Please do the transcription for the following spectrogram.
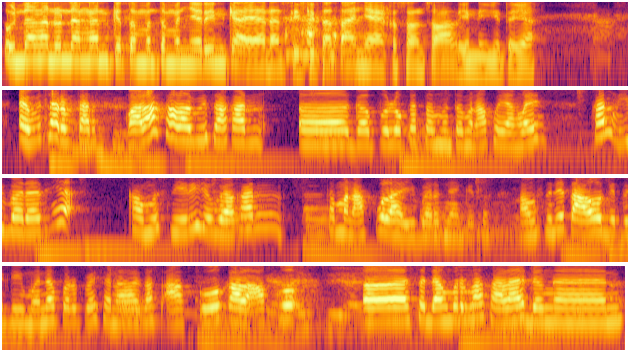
undangan-undangan ke teman-temannya Rinka ya nanti kita tanya ke soal soal ini gitu ya. Eh bentar bentar. Malah kalau misalkan uh, gak perlu ke teman-teman aku yang lain, kan ibaratnya kamu sendiri juga kan teman aku lah ibaratnya gitu. Kamu sendiri tahu gitu gimana profesionalitas aku kalau aku uh, sedang bermasalah dengan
